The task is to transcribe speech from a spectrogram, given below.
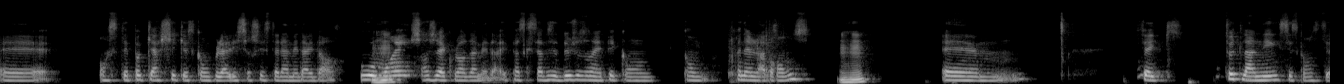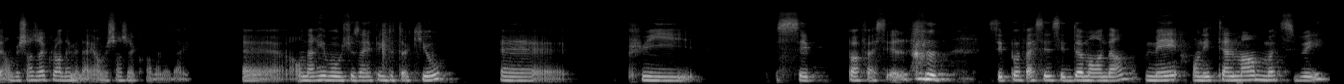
euh, on s'était pas caché que ce qu'on voulait aller chercher, c'était la médaille d'or. Ou au Mhm. moins changer la couleur de la médaille. Parce que ça faisait deux Jeux olympiques qu'on qu'on prenait la bronze. Mhm. Euh, fait que toute l'année, c'est ce qu'on se disait. On veut changer la couleur de médaille, on veut changer la couleur de médaille. Euh, on arrive aux Jeux olympiques de Tokyo. euh, puis, c'est pas facile. c'est pas facile, c'est demandant, mais on est tellement motivé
